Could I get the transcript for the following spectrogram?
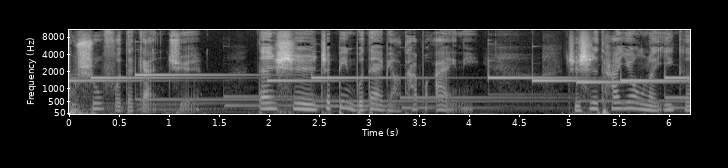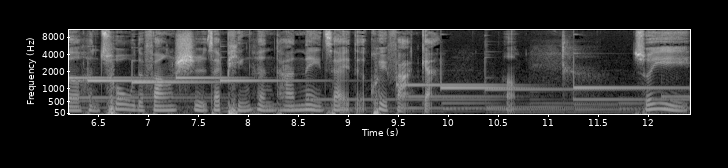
不舒服的感觉。但是这并不代表她不爱你，只是她用了一个很错误的方式在平衡她内在的匮乏感啊。所以，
